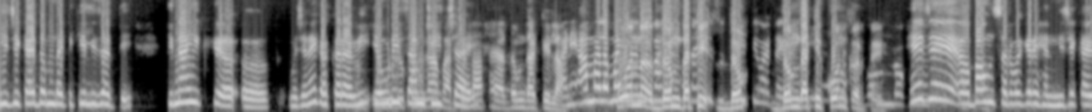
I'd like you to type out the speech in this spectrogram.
ही जी काय दमदाटी केली जाते ती नाही म्हणजे नाही का करावी एवढीच आमची इच्छा आहे. दमदाटीला. आणि आम्हाला दमदाटी दमदाटी. कोण करते? हे जे बाउन्सर वगैरे ह्यांनी जे काय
